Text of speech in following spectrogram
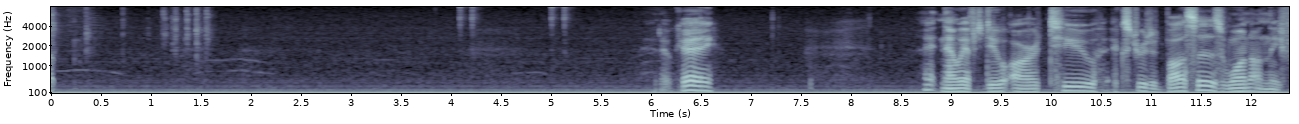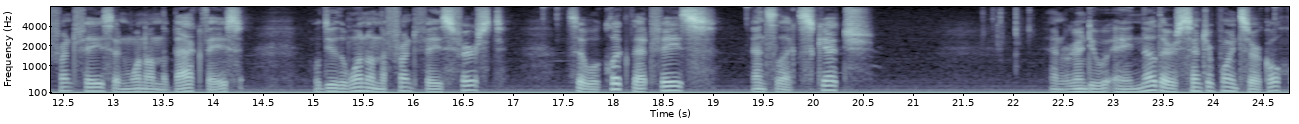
Up. Hit OK. Right, now we have to do our two extruded bosses, one on the front face and one on the back face. We'll do the one on the front face first. So we'll click that face and select sketch. And we're going to do another center point circle.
